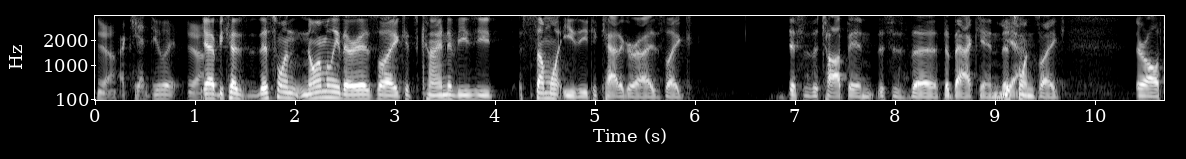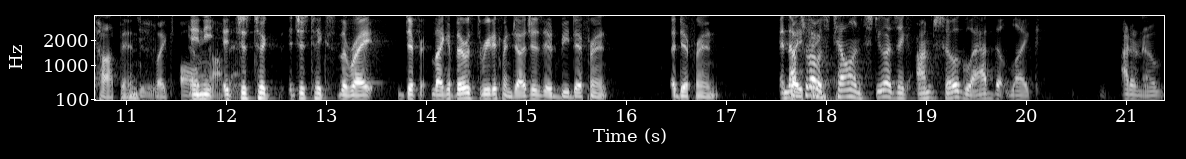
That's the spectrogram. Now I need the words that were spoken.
Yeah. I can't do it. Yeah. Yeah, because this one normally there is like it's kind of easy, somewhat easy to categorize. Like this is the top end, this is the the back end. This Yeah. one's like they're all top end. Dude, like all any, top it end. just took it just takes the right different. Like if there were three different judges, it would be different, a different. And that's what I was telling Stu. I was like, I'm so glad that like, I don't know,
